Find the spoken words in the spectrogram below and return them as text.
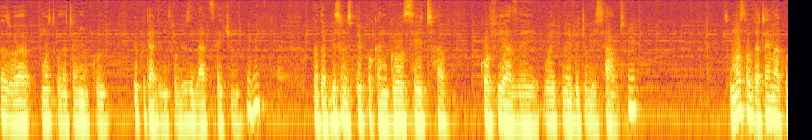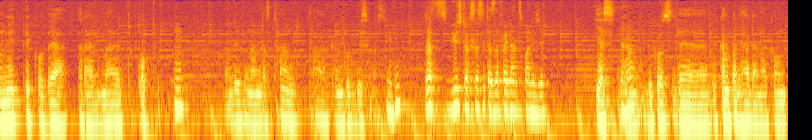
That's where most of the time you could, Equity had introduced that section. Mhm. But the business people can go sit, have coffee as they wait maybe to be served. Mhm. So most of the time I could meet people there that I admired to talk to Mhm. and even understand how I can do business. Mhm. That's used to access it as a finance manager. Yes, Uh-huh. because the, the company had an account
